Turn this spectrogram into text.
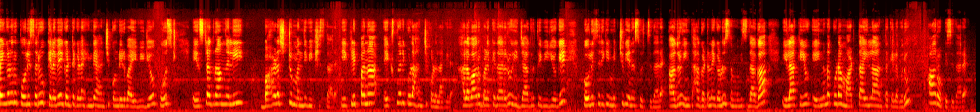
ಬೆಂಗಳೂರು ಪೊಲೀಸರು ಕೆಲವೇ ಗಂಟೆಗಳ ಹಿಂದೆ ಹಂಚಿಕೊಂಡಿರುವ ಈ ವಿಡಿಯೋ ಪೋಸ್ಟ್ ಇನ್ಸ್ಟಾಗ್ರಾಂನಲ್ಲಿ ಬಹಳಷ್ಟು ಮಂದಿ ವೀಕ್ಷಿಸಿದ್ದಾರೆ. ಈ ಕ್ಲಿಪ್ ಅನ್ನ ಎಕ್ಸ್ನಲ್ಲಿ ಕೂಡ ಹಂಚಿಕೊಳ್ಳಲಾಗಿದೆ. ಹಲವಾರು ಬಳಕೆದಾರರು ಈ ಜಾಗೃತಿ ವಿಡಿಯೋಗೆ ಪೊಲೀಸರಿಗೆ ಮೆಚ್ಚುಗೆಯನ್ನು ಸೂಚಿಸಿದ್ದಾರೆ. ಆದರೂ ಇಂತಹ ಘಟನೆಗಳು ಸಂಭವಿಸಿದಾಗ ಇಲಾಖೆಯು ಏನನ್ನ ಕೂಡ ಮಾಡ್ತಾ ಇಲ್ಲ ಅಂತ ಕೆಲವರು ಆರೋಪಿಸಿದ್ದಾರೆ.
